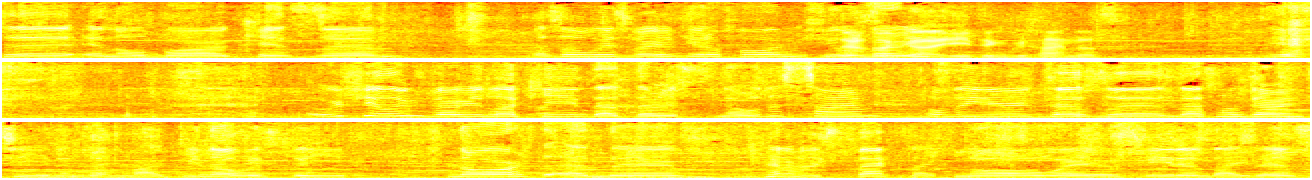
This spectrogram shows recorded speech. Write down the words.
uh, in Aalborg. is, um, always very beautiful and we feel There's very... a guy eating behind us. Yeah. We're feeling very lucky that there is snow this time of the year because uh, that's not guaranteed in Denmark. We know it's the north and uh, you kind of expect like Norway and Sweden, like there's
